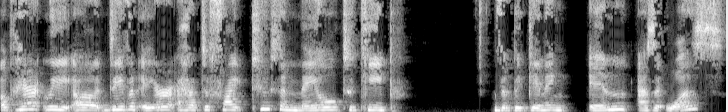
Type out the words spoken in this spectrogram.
apparently, uh, David Ayer had to fight tooth and nail to keep the beginning in as it was.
